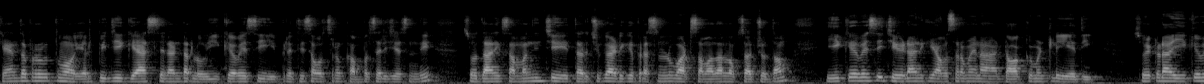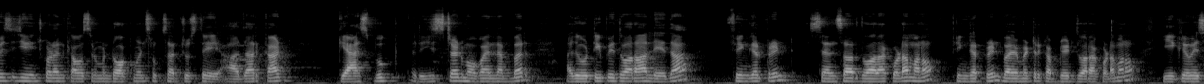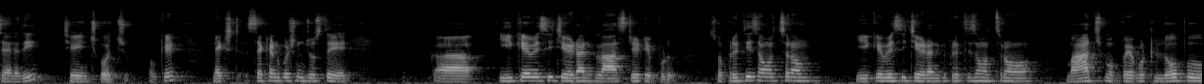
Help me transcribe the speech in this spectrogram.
కేంద్ర ప్రభుత్వం LPG gas సిలిండర్లు ఈ కేవైసీ ప్రతి సంవత్సరం కంపల్సరీ చేసింది. సో దానికి సంబంధించి తరచుగా అడిగే ప్రశ్నలు వాటి సమాధానాలు ఒకసారి చూద్దాం. ఈ కేవైసీ చేయడానికి అవసరమైన డాక్యుమెంట్లు ఏది? సో ఇక్కడ ఈ కేవైసీ చేయించుకోవడానికి అవసరమైన డాక్యుమెంట్స్ ఒకసారి చూస్తే Aadhaar card gas book registered mobile number అది ఓటీపీ ద్వారా లేదా ఫింగర్ ప్రింట్ సెన్సార్ ద్వారా కూడా మనం ఫింగర్ ప్రింట్ బయోమెట్రిక్ అప్డేట్ ద్వారా కూడా మనం ఈ కేవైసీ అనేది చేయించుకోవచ్చు. ఓకే? నెక్స్ట్ సెకండ్ క్వశ్చన్ చూస్తే ఈకేవైసీ చేయడానికి లాస్ట్ డేట్ ఎప్పుడు? సో ప్రతి సంవత్సరం ఈకేవైసీ చేయడానికి ప్రతి సంవత్సరం మార్చ్ ముప్పై ఒకటి లోపు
